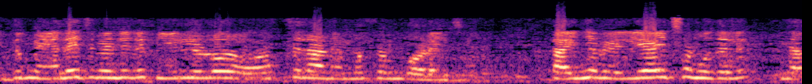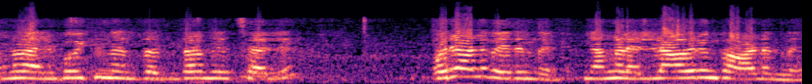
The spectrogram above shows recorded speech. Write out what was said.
ഇത് മാനേജ്മെന്റിന്റെ കീഴിലുള്ള ഒരു ഹോസ്റ്റലാണ് എം എസ് എം കോളേജ് കഴിഞ്ഞ വെള്ളിയാഴ്ച മുതൽ ഞങ്ങൾ അനുഭവിക്കുന്നത് എന്താന്ന് വെച്ചാൽ ഒരാൾ വരുന്നത് ഞങ്ങൾ എല്ലാവരും കാണുന്നു.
